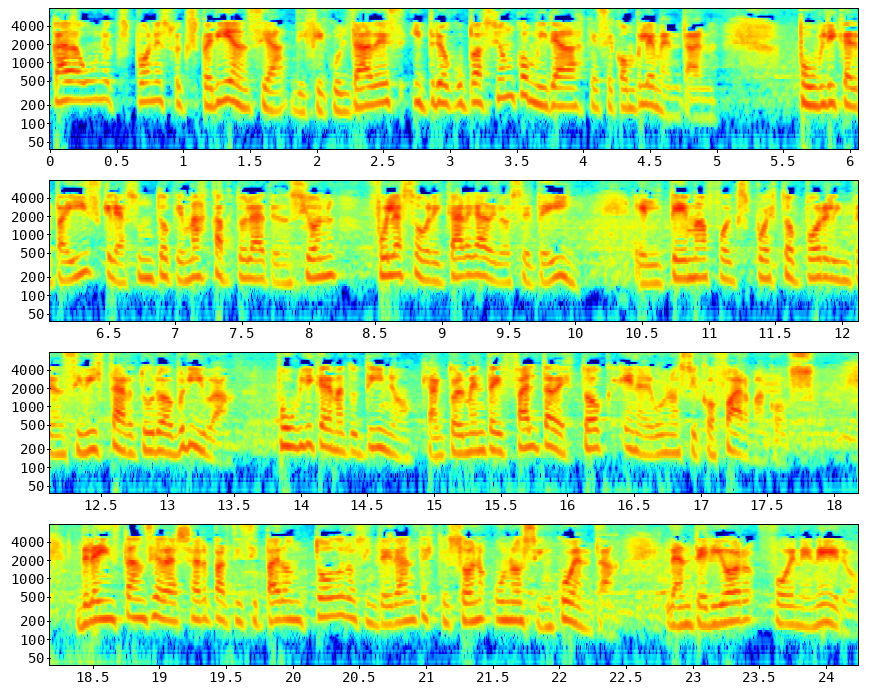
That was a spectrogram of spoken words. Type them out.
cada uno expone su experiencia, dificultades y preocupación con miradas que se complementan. Publica el país que el asunto que más captó la atención fue la sobrecarga de los CTI. El tema fue expuesto por el intensivista Arturo Briva. Publica el matutino que actualmente hay falta de stock en algunos psicofármacos. De la instancia de ayer participaron todos los integrantes que son unos 50. La anterior fue en enero.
